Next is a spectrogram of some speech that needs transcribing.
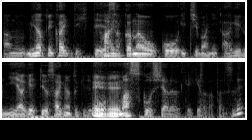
あの港に帰ってきて、はい。魚をこう市場にあげる荷上げっていう作業の時でも、ええマスクをしてやらなきゃいけなかったんですね。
